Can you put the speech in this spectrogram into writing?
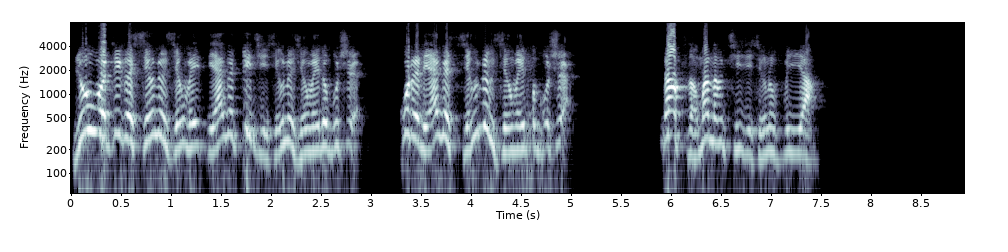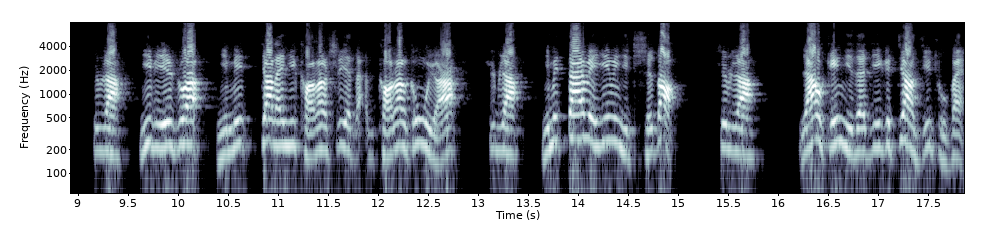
如果这个行政行为连个具体行政行为都不是，或者连个行政行为都不是，那怎么能提起行政复议啊？是不是啊？你比如说，你们将来你考上事业单，考上公务员，是不是啊？你们单位因为你迟到，是不是啊？然后给你的一个降级处分，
